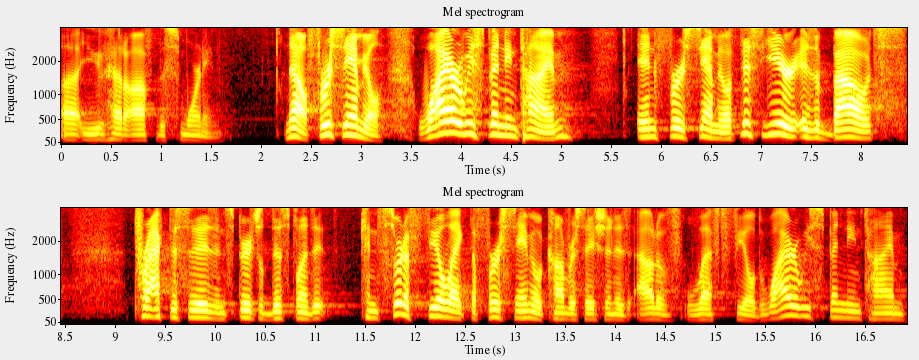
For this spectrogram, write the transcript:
uh, you head off this morning. Now, 1 Samuel. Why are we spending time in 1 Samuel? If this year is about practices and spiritual disciplines, it can sort of feel like the 1 Samuel conversation is out of left field. Why are we spending time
